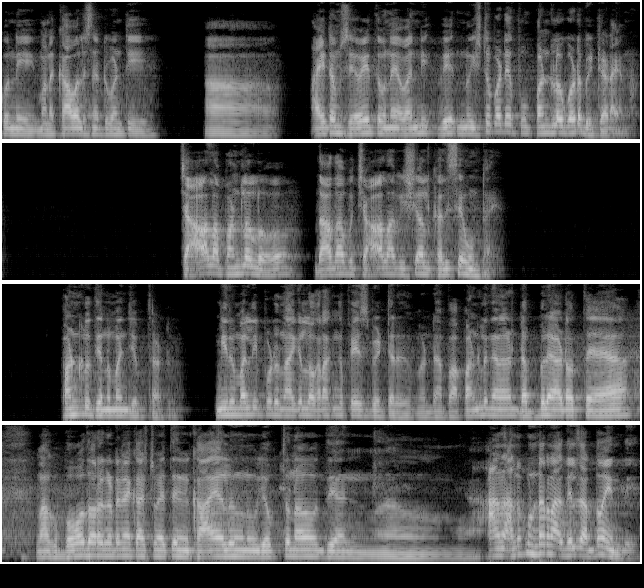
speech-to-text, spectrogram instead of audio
కొన్ని మనకు కావలసినటువంటి ఐటమ్స్ ఏవైతే ఉన్నాయో అవన్నీ నువ్వు ఇష్టపడే పండ్లో కూడా పెట్టాడు ఆయన. చాలా పండ్లలో దాదాపు చాలా విషయాలు కలిసే ఉంటాయి. పండ్లు తినమని చెప్తాడు. మీరు మళ్ళీ ఇప్పుడు నాకెళ్ళి ఒక రకంగా ఫేస్ పెట్టారు. ఆ పండ్లు తినాలంటే డబ్బులు ఏడొస్తాయా మాకు బోవ దొరకడమే కష్టమైతే కాయలు నువ్వు చెప్తున్నావు. అని అనుకుంటారు నాకు తెలిసి అర్థమైంది.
